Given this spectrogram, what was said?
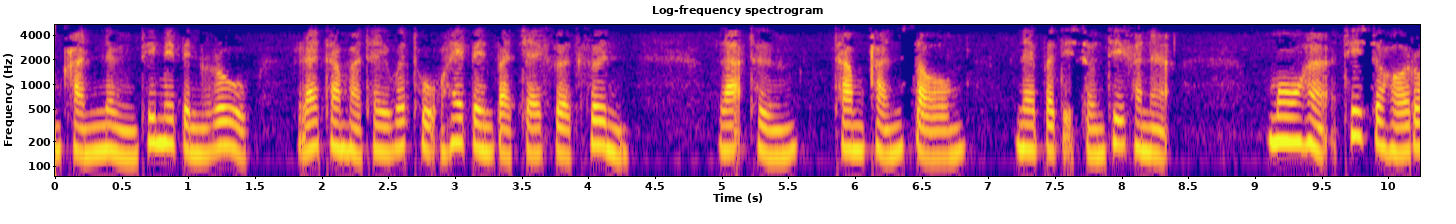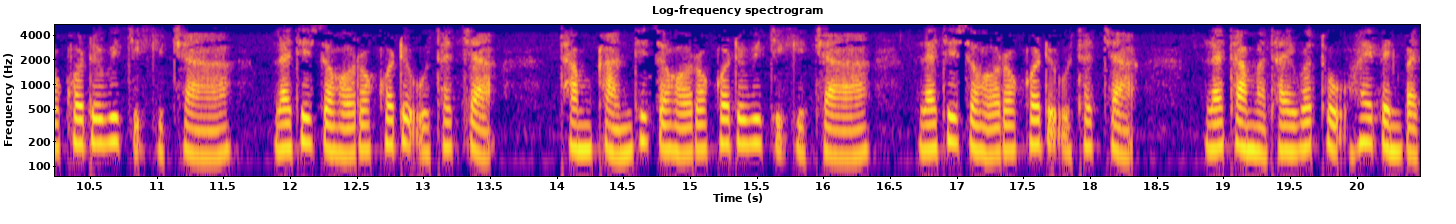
ำขันหนึ่งที่ไม่เป็นรูป และทำหทัยวัตถุให้เป็นปัจจัยเกิดขึ้น ละถึงทำขันสองในปฏิสนธิขณะ โมหะที่สหรคตด้วยวิจิกิจฉา และที่สหรคตด้วยอุทจจะทำขันที่สหรคตด้วยวิจิกิจฉาและที่สหรคตด้วยอุทจจะและทำหทัยวัตถุให้เป็นปัจ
